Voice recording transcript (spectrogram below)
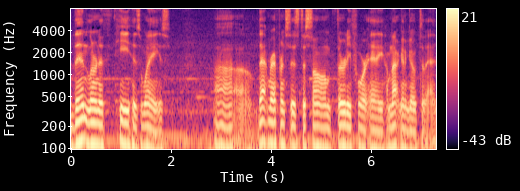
then learneth he his ways. Uh, that references to Psalm 34a. I'm not going to go to that.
